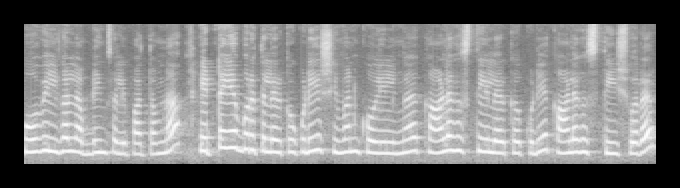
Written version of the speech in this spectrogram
கோவில்கள் அப்படின்னு சொல்லி பார்த்தோம்னா எட்டயபுரத்தில் இருக்கக்கூடிய சிவன் கோயிலுங்க காளகஸ்தியில் இருக்கக்கூடிய காளகஸ்தீஸ்வரர்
